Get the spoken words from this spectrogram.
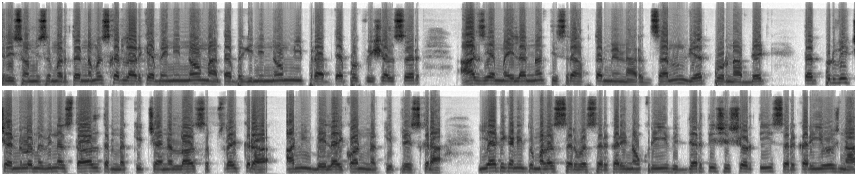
श्री स्वामी समर्थ. नमस्कार लाडक्या बहिणींनो माता भगिनींनो मी प्राध्यापक विशाल सर. आज या महिलांना तिसरा हप्ता मिळणार. जाणून घेत पूर्ण अपडेट. तत्पूर्वी चॅनलला नवीन असताल तर नक्कीच चॅनलला सबस्क्राईब करा आणि बेल आयकॉन नक्की प्रेस करा. या ठिकाणी तुम्हाला सर्व सरकारी नोकरी विद्यार्थी शिष्यवृत्ती सरकारी योजना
